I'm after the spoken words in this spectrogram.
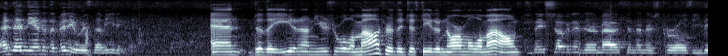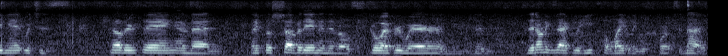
And then the end of the video is them eating it. and do they eat an unusual amount or they just eat a normal amount? They shove it into their mouth, and then there's girls eating it, which is another thing. And then, like, they'll shove it in, and it'll go everywhere. And they, they don't exactly eat politely with forks and knives.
